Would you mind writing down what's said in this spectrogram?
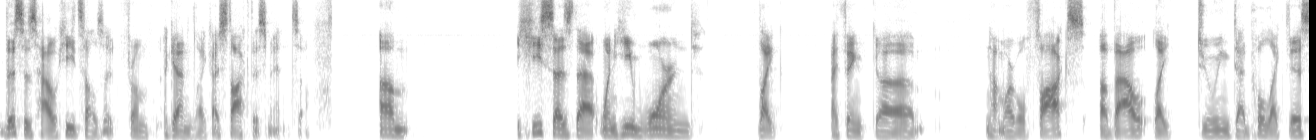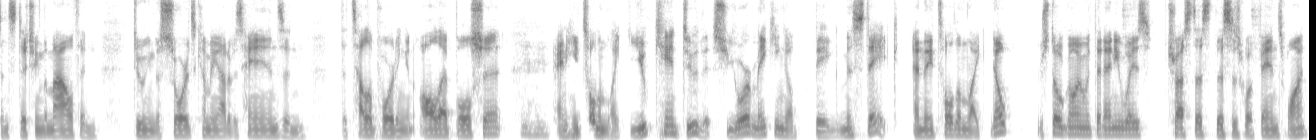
this is how he tells it from again. Like I stalked this man, so um, he says that when he warned, like I think uh, not Marvel Fox about like doing Deadpool like this and stitching the mouth and doing the swords coming out of his hands and the teleporting and all that bullshit. Mm-hmm. And he told him like, you can't do this. You're making a big mistake. And they told him like, nope, you're still going with it anyways. Trust us. This is what fans want.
